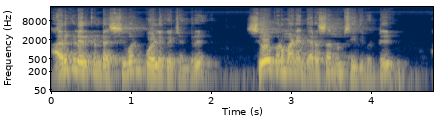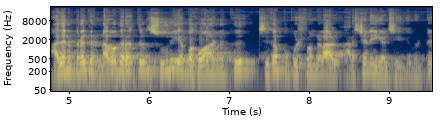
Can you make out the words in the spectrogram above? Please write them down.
அருகில் இருக்கின்ற சிவன் கோயிலுக்கு சென்று சிவபெருமானை தரிசனம் செய்துவிட்டு அதன் பிறகு நவகிரகத்தில் சூரிய பகவானுக்கு சிகப்பு புஷ்பங்களால் அர்ச்சனைகள் செய்துவிட்டு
